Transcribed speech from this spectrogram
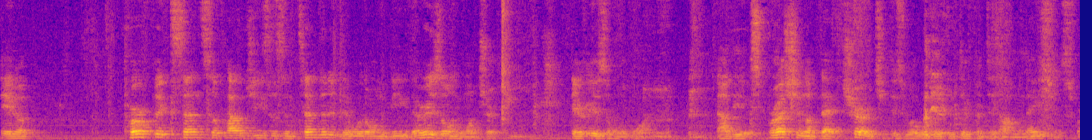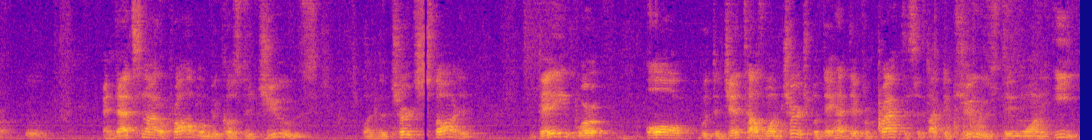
it, in a perfect sense of how Jesus intended it, there would only be, there is only one church. There is only one. Now, the expression of that church is where we get the different denominations from. And that's not a problem because the Jews, when the church started, they were all with the Gentiles one church, but they had different practices. Like the Jews didn't want to eat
